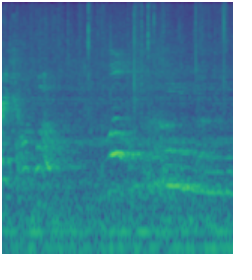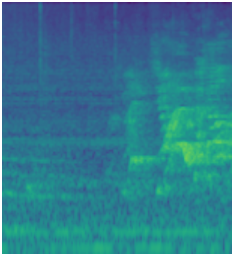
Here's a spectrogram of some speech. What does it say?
right, Helen. Whoa. Whoa. Good job,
